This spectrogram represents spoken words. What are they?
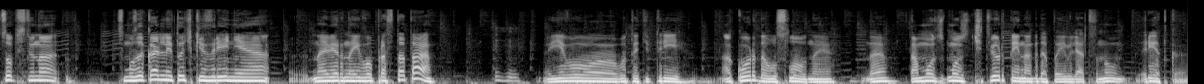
собственно, с музыкальной точки зрения, наверное, его простота, Мгм. его вот эти три аккорда условные, да, там может, может четвертый иногда появляться, но редко.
